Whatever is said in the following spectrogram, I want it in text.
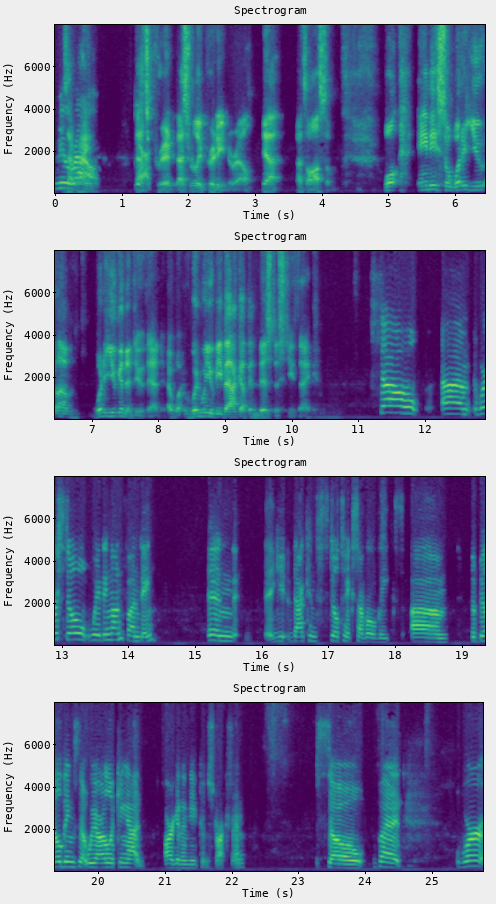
Nurel. Is that right? That's yes. pretty. That's really pretty, Nurel. Yeah, that's awesome. Well, Amy, so what are you um what are you going to do then? When will you be back up in business, do you think? So, um, we're still waiting on funding and that can still take several weeks. Um, the buildings that we are looking at are going to need construction. So, but we're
